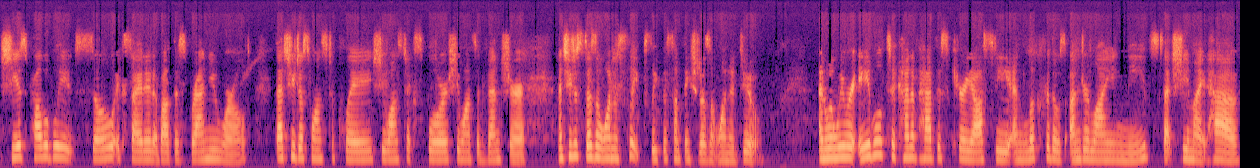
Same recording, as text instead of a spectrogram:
She is probably so excited about this brand new world that she just wants to play, she wants to explore, she wants adventure, and she just doesn't want to sleep. Sleep is something she doesn't want to do. And when we were able to kind of have this curiosity and look for those underlying needs that she might have,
